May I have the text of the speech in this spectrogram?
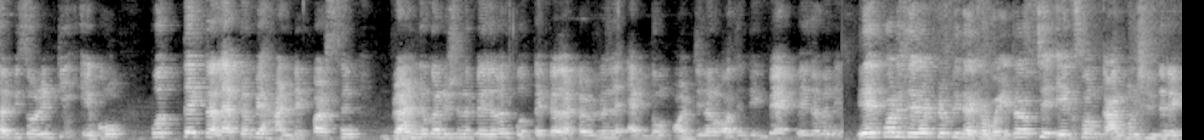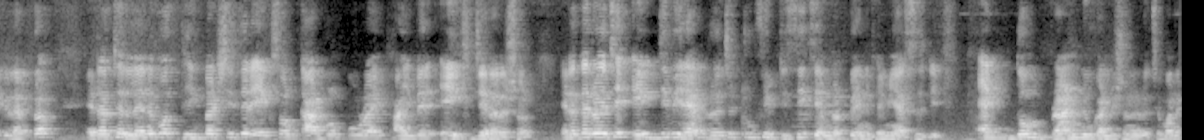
সার্ভিস ওয়ারেন্টি এবং প্রত্যেকটা ল্যাপটপে হান্ড্রেড পার্সেন্ট ব্র্যান্ড নিউ কন্ডিশনে পেয়ে যাবেন। প্রত্যেকটা ল্যাপটপের সাথে একদম অরিজিনাল অথেন্টিক ব্যাগ পেয়ে যাবেন। এরপরে যে ল্যাপটপটি দেখাবো, এটা হচ্ছে এক্সন কার্বন সিরিজের একটি ল্যাপটপ এটা হচ্ছে Lenovo ThinkPad সিরিজের x one carbon Core i5 এর 8th জেনারেশন এটাতে রয়েছে এইট জিবি র্যাম রয়েছে two fifty six M two একদম ব্র্যান্ড নিউ কন্ডিশনে রয়েছে। মানে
